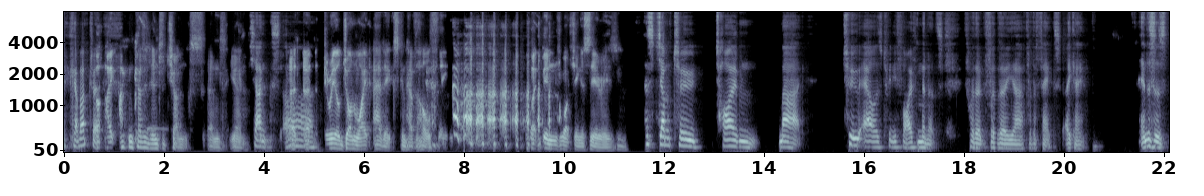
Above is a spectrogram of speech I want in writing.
come up to it. Well, I, I can cut it into chunks and yeah. Chunks. Oh. Uh, uh, the real John White addicts can have the whole thing. like binge watching a series. Let's jump to time mark two hours, 25 minutes for the for the uh, for the facts. Okay, and this is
